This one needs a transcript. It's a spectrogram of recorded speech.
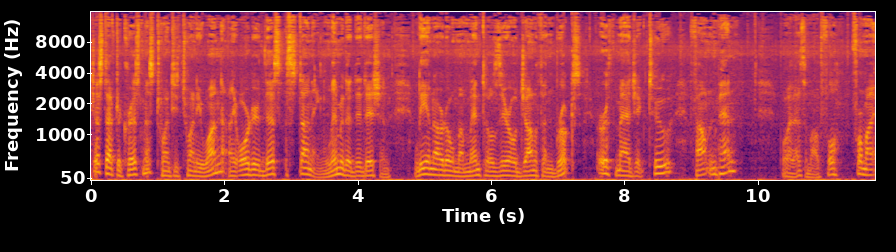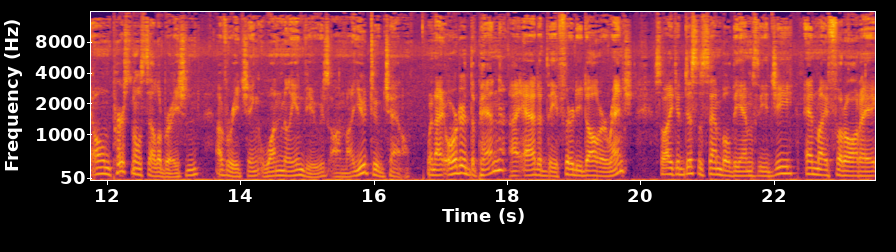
Just after Christmas 2021, I ordered this stunning limited edition Leonardo Momento Zero Jonathan Brooks Earth Magic 2 fountain pen. Boy, that's a mouthful. For my own personal celebration of reaching 1 million views on my YouTube channel. When I ordered the pen, I added the $30 wrench so I could disassemble the MZG and my Furore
